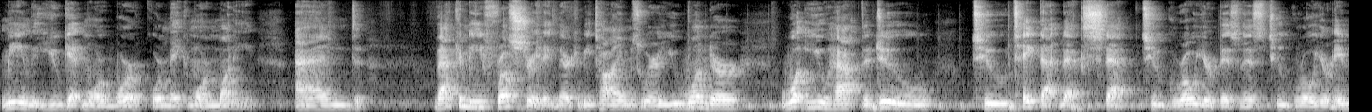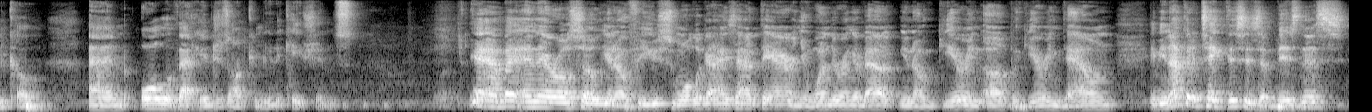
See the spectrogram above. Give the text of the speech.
mean that you get more work or make more money. And that can be frustrating. There can be times where you wonder what you have to do to take that next step to grow your business, to grow your income, and all of that hinges on communications. Yeah, but and they're also you know for you smaller guys out there, and you're wondering about you know gearing up or gearing down. If you're not going to take this as a business,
